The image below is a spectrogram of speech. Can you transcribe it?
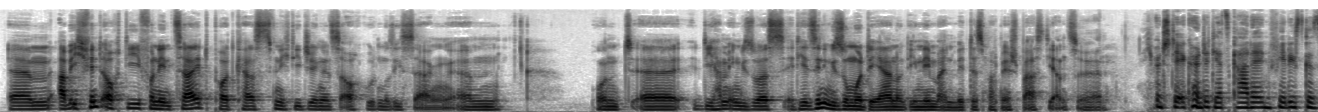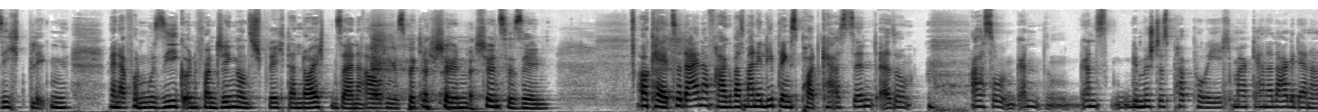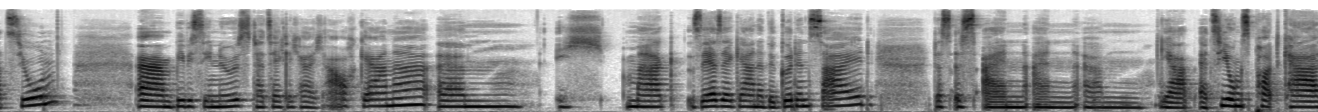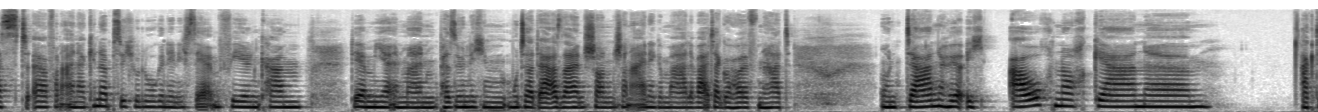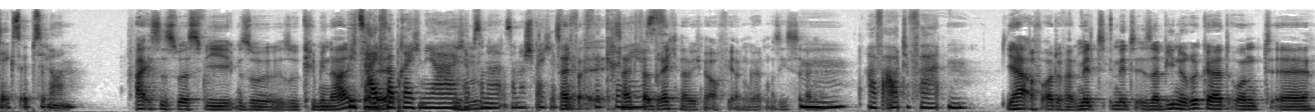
Ähm, aber ich finde auch die von den Zeit Podcasts, finde ich die Jingles auch gut, muss ich sagen. Ähm, und äh, die haben irgendwie sowas, die sind irgendwie so modern und die nehmen einen mit. Das macht mir Spaß, die anzuhören. Ich wünschte, ihr könntet jetzt gerade in Felix Gesicht blicken. Wenn er von Musik und von Jingles spricht, dann leuchten seine Augen. Ist wirklich schön, schön zu sehen. Okay, zu deiner Frage, was meine Lieblingspodcasts sind. Also, ach so, ganz, ganz gemischtes Potpourri. Ich mag gerne Lage der Nation. Ähm, BBC News tatsächlich höre ich auch gerne. Ähm, ich mag sehr, sehr gerne The Good Inside. Das ist ein, ein ähm, ja, Erziehungspodcast äh, von einer Kinderpsychologin, den ich sehr empfehlen kann, der mir in meinem persönlichen Mutterdasein schon, schon einige Male weitergeholfen hat. Und dann höre ich auch noch gerne Akte XY. Ah, ist es sowas wie so, so Kriminal? Wie Zeitverbrechen, ja. Ich habe so eine, so eine Schwäche Zeitver für, für Krimis. Zeitverbrechen habe ich mir auch viel angehört, muss ich sagen. Mhm. Auf Autofahrten. Ja, auf Autofahrten. Mit, mit Sabine Rückert und äh,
